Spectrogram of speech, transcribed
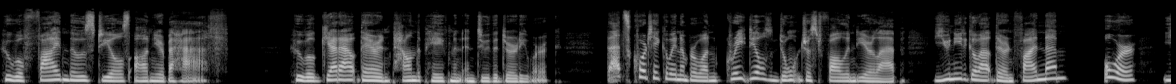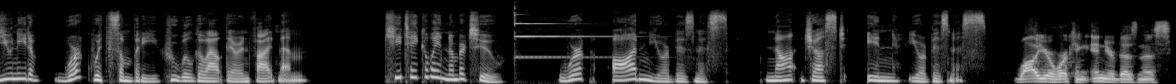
who will find those deals on your behalf, who will get out there and pound the pavement and do the dirty work. That's core takeaway number one. Great deals don't just fall into your lap. You need to go out there and find them, or you need to work with somebody who will go out there and find them. Key takeaway number two work on your business, not just in your business. While you're working in your business,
